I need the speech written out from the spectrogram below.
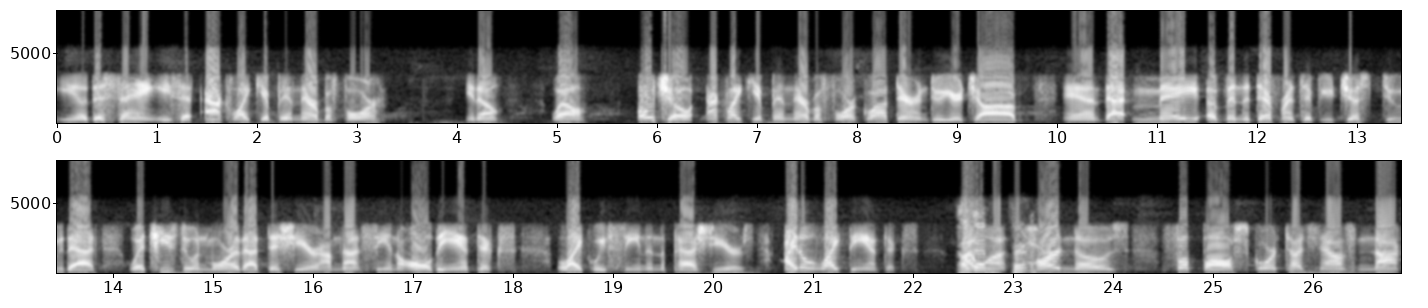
you know, this saying. He said, "Act like you've been there before." You know, well, Ocho, act like you've been there before. Go out there and do your job. And that may have been the difference if you just do that, which he's doing more of that this year. I'm not seeing all the antics like we've seen in the past years. I don't like the antics. Okay, I want hard-nosed football, score touchdowns, knock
